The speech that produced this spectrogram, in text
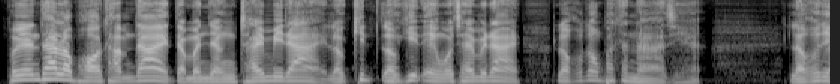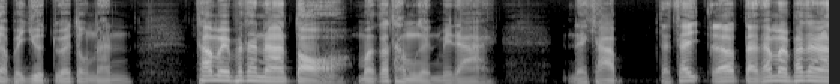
เพราะฉะนั้นถ้าเราพอทำได้แต่มันยังใช้ไม่ได้ เราคิดเราคิดเองว่าใช้ไม่ได้ เราก็ต้องพัฒนาสิฮะเราก็อย่าไปหยุดไว้ตรงนั้น ถ้าไม่พัฒนาต่อมันก็ทำเงินไม่ได้นะครับ แต่ถ้าแล้วแต่ถ้ามันพัฒนา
